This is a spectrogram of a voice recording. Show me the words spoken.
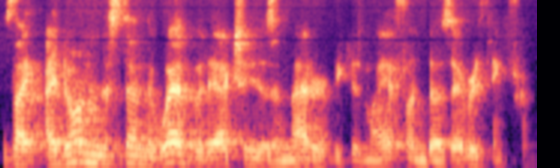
is like, I don't understand the web, but it actually doesn't matter because my iPhone does everything for me.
